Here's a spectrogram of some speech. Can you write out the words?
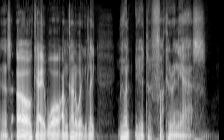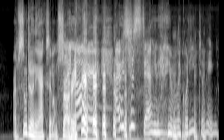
And it's like, oh, okay. Well, I'm kind of waiting. Like, we want you to fuck her in the ass. I'm still doing the accent. I'm sorry. I know. I was just staring at him like, what are you doing?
